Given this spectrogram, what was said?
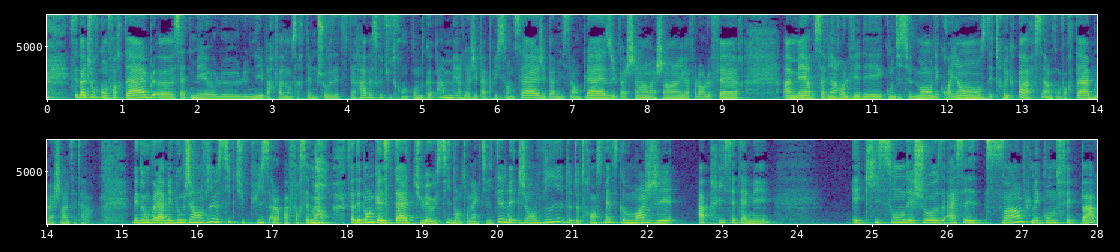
c'est pas toujours confortable. Euh, ça te met euh, le, nez parfois dans certaines choses, etc. Parce que tu te rends compte que ah merde, là j'ai pas pris soin de ça, j'ai pas mis ça en place, j'ai pas chien, machin, il va falloir le faire. Ah merde, ça vient relever des conditionnements, des croyances, des trucs. Ah, c'est inconfortable, machin, etc. Mais donc voilà, mais donc j'ai envie aussi que tu puisses, alors pas forcément, ça dépend quel stade tu es aussi dans ton activité, mais j'ai envie de te transmettre ce que moi j'ai appris cette année et qui sont des choses assez simples mais qu'on ne fait pas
